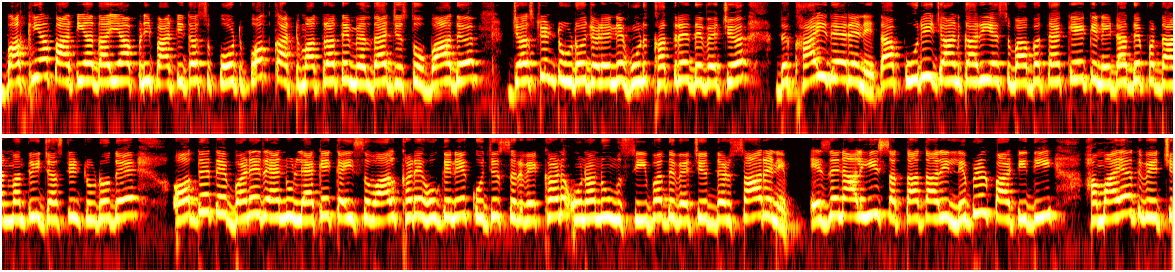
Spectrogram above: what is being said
ਬਾਕੀਆਂ ਪਾਰਟੀਆਂ ਦਾ ਜਾਂ ਆਪਣੀ ਪਾਰਟੀ ਦਾ ਸਪੋਰਟ ਬਹੁਤ ਘੱਟ ਮਾਤਰਾ ਤੇ ਮਿਲਦਾ ਹੈ, ਜਿਸ ਤੋਂ ਬਾਅਦ ਜਸਟਿਨ ਟੂਡੋ ਜਿਹੜੇ ਨੇ ਹੁਣ ਖਤਰੇ ਦੇ ਵਿੱਚ ਦਿਖਾਈ ਦੇ ਰਹੇ ਨੇ। ਤਾਂ ਪੂਰੀ ਜਾਣਕਾਰੀ ਇਸ ਬਾਬਤ ਹੈ ਕਿ ਕੈਨੇਡਾ ਦੇ ਪ੍ਰਧਾਨ ਮੰਤਰੀ ਜਸਟਿਨ ਟੂਡੋ ਦੇ ਅਹੁਦੇ ਤੇ ਬਣੇ ਰਹਿਣ ਨੂੰ ਲੈ ਕੇ ਕਈ ਸਵਾਲ ਖੜੇ ਹੋ ਗਏ ਨੇ। ਕੁਝ ਸਰਵੇਖਣ ਉਹਨਾਂ ਨੂੰ ਮੁਸੀਬਤ ਦੇ ਵਿੱਚ ਦਰਸਾ ਰਹੇ ਨੇ। ਇਸ ਦੇ ਨਾਲ ਹੀ ਸੱਤਾਧਾਰੀ ਲਿਬਰਲ ਪਾਰਟੀ ਦੀ ਹਮਾਇਤ ਵਿੱਚ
